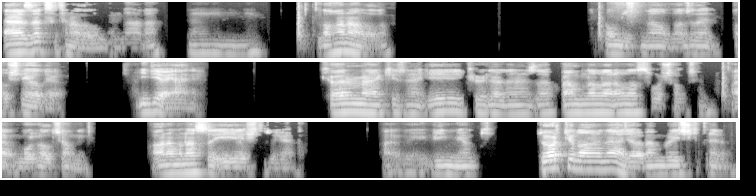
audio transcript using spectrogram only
erzak satın alalım bunlardan. Hmm. Lahana alalım. Domuz ne olmaz zaten o şey alıyor. Gidiyor yani. Köy merkezine git, köylerden rızak. Ben bunlarla aramı nasıl boşaltacağım? Ay, boşaltacağım dedim. Aramı nasıl iyileştireceğim? Ay, bilmiyorum ki. 4 yıl önce ne acaba? Ben buraya hiç gitmedim.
